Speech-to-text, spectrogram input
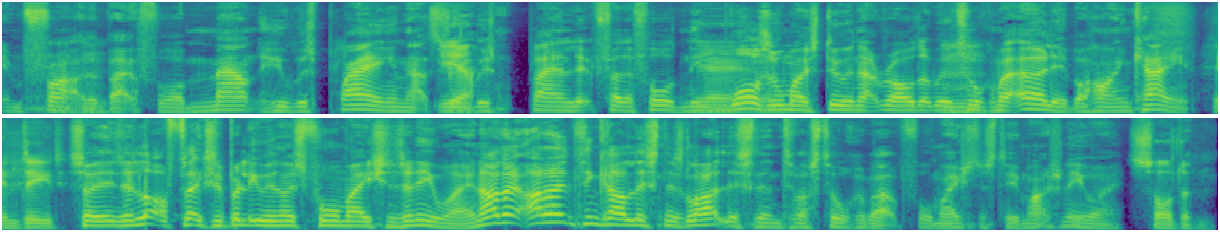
in front of the back four. Mount, who was playing in that three, Mm-hmm. Yeah. was playing a little further forward, and he Yeah, was yeah. almost doing that role that we were Mm. talking about earlier behind Kane. Indeed. So there's a lot of flexibility with those formations anyway. And I don't, I don't think our listeners like listening to us talk about formations too much anyway. Sodom.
